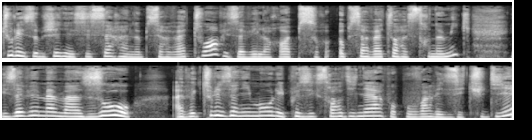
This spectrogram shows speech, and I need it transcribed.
tous les objets nécessaires à un observatoire. Ils avaient leur observatoire astronomique. Ils avaient même un zoo avec tous les animaux les plus extraordinaires pour pouvoir les étudier.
